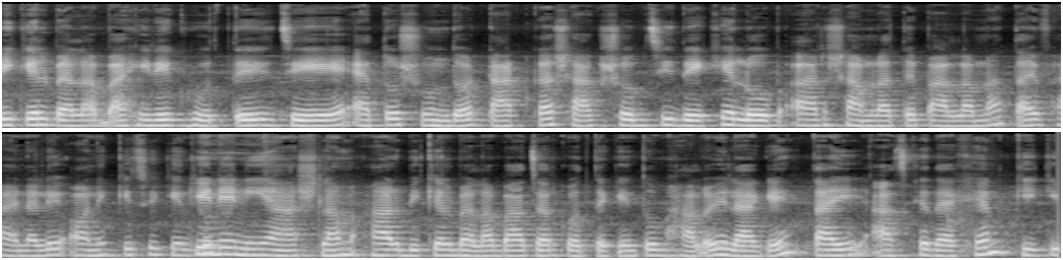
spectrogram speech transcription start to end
বিকেলবেলা বাহিরে ঘুরতে যেয়ে এত সুন্দর টাটকা শাকসবজি দেখে লোভ আর সামলাতে পারলাম না। তাই ফাইনালি অনেক কিছু কিনে নিয়ে আসলাম আর বিকেলবেলা বাজার করতে কিন্তু ভালোই লাগে। তাই আজকে দেখেন কি কি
